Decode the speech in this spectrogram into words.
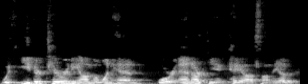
with either tyranny on the one hand or anarchy and chaos on the other.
